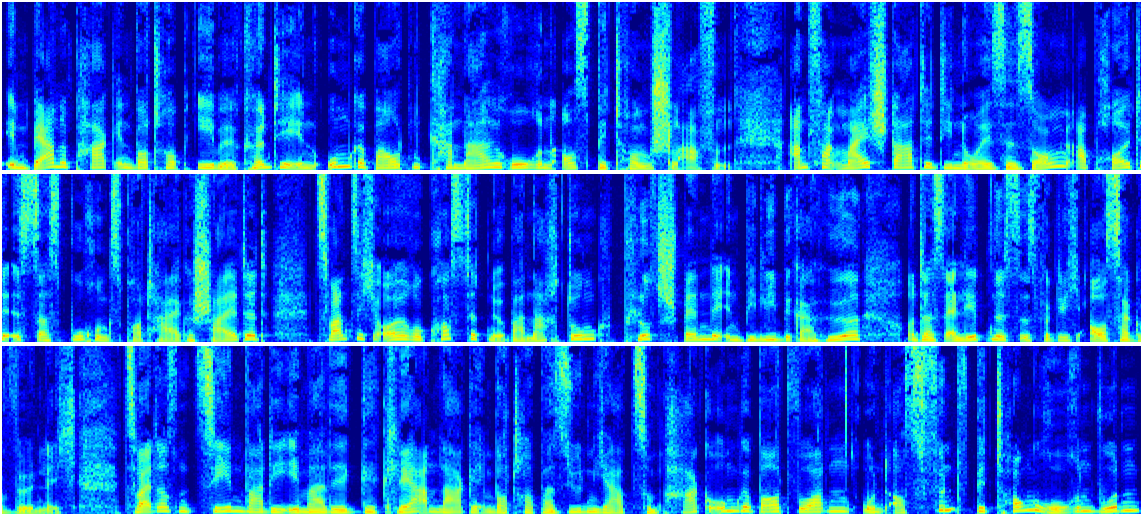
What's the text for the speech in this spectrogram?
Im Bernepark in Bottrop-Ebel könnt ihr in umgebauten Kanalrohren aus Beton schlafen. Anfang Mai startet die neue Saison. Ab heute ist das Buchungsportal geschaltet. 20 Euro kostet eine Übernachtung plus Spende in beliebiger Höhe und das Erlebnis ist wirklich außergewöhnlich. 2010 war die ehemalige Kläranlage im Bottropper Süden ja zum Park umgebaut worden und aus fünf Betonrohren wurden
